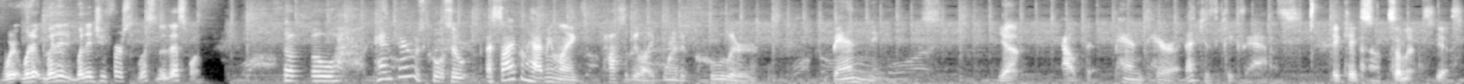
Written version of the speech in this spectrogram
wh- when, when did when did you first listen to this one? So Pantera was cool. So aside from having like possibly like one of the cooler band names Yeah, out there, Pantera, that just kicks ass. it kicks Um, some ass. Yes.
